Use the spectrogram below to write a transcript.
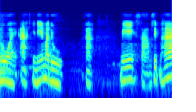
หน่วย อะ ทีนี้มาดู อะ มีสามสิบห้า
